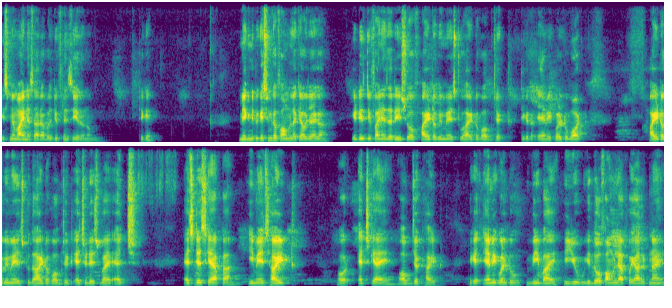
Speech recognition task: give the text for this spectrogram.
इसमें माइनस आ रहा है, बस डिफरेंस ये दोनों में। ठीक है? मैग्निफिकेशन का फॉर्मूला क्या हो जाएगा? It is define as a ratio of height of image to height of object ठीक है तो M equal to what height of image to the height of object H dash by H H dash क्या है आपका? इमेज हाइट और एच क्या है? ऑब्जेक्ट हाइट ठीक है M equal to V by U ये दो फॉर्मूले आपको याद रखना है।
